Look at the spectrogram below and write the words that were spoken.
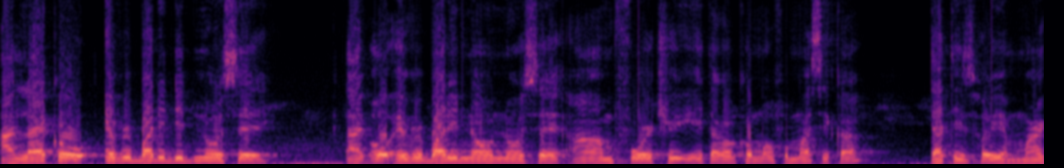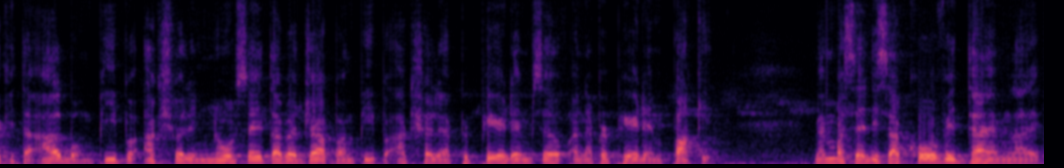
And like how everybody did know say like oh everybody now know say um 438 are gonna come out for massacre? That is how you market the album. People actually know say it gonna drop and people actually prepare themselves and I prepare them pocket. Remember say this a covid time like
